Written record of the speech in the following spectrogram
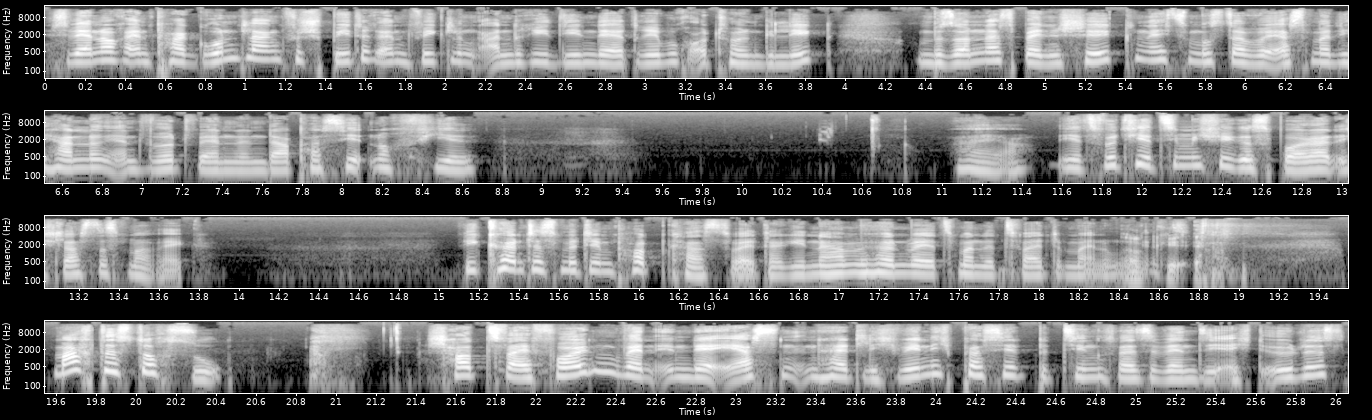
Es werden auch ein paar Grundlagen für spätere Entwicklung andere Ideen der Drehbuchautoren gelegt und besonders bei den Schildknechts muss da wohl erstmal die Handlung entwirrt werden, denn da passiert noch viel. Naja, jetzt wird hier ziemlich viel gespoilert, ich lasse das mal weg. Wie könnte es mit dem Podcast weitergehen? Da haben wir, hören wir jetzt mal eine zweite Meinung. Okay. Jetzt. Macht es doch so. Schaut zwei Folgen, wenn in der ersten inhaltlich wenig passiert, beziehungsweise wenn sie echt öde ist,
